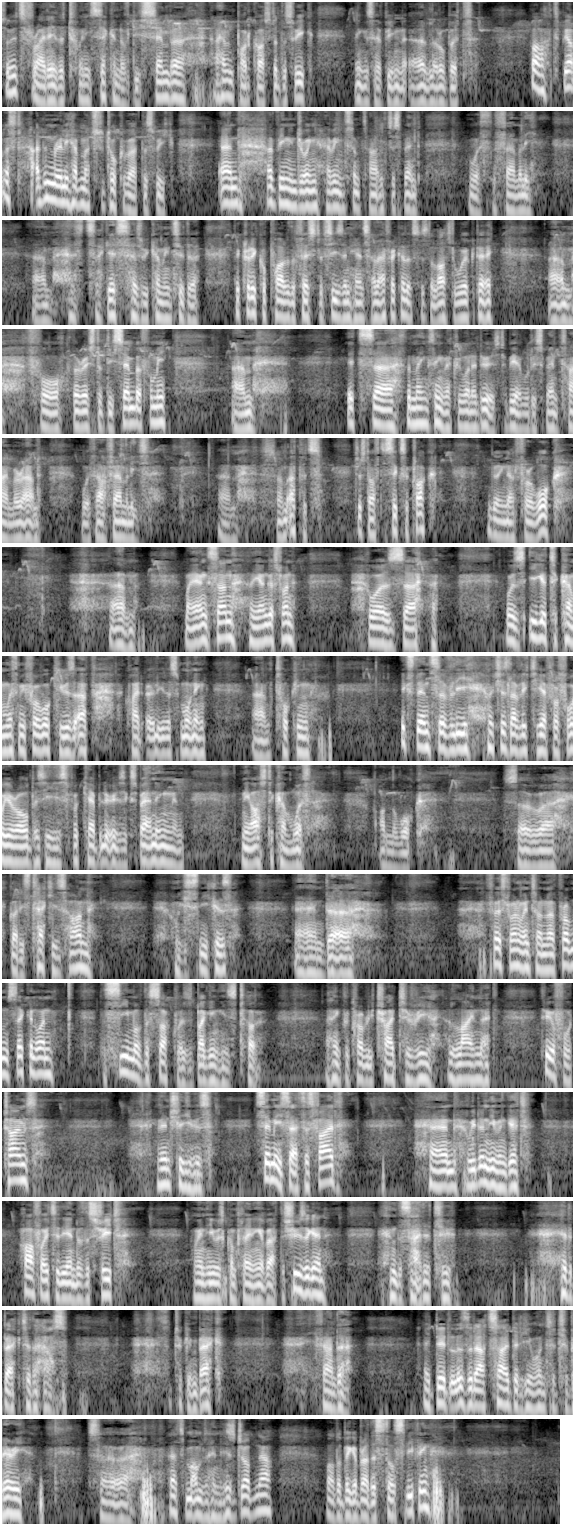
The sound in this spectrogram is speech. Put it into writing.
So it's Friday, the 22nd of December. I haven't podcasted this week. Things have been a little bit, well, to be honest, I didn't really have much to talk about this week. And I've been enjoying having some time to spend with the family. Um, I guess, as we come into the, the critical part of the festive season here in South Africa, this is the last work day um, for the rest of December for me. Um, it's uh, the main thing that we want to do is to be able to spend time around with our families. Um, so I'm up. It's just after six o'clock. I'm going out for a walk. Um, my young son, the youngest one, was uh, was eager to come with me for a walk. He was up quite early this morning, um, talking extensively, which is lovely to hear for a four-year-old as his vocabulary is expanding and and he asked to come with on the walk. So uh, got his tackies on, his sneakers, and uh, first one went on no problem. Second one, the seam of the sock was bugging his toe. I think we probably tried to realign that three or four times. Eventually, he was semi-satisfied, and we didn't even get halfway to the end of the street when he was complaining about the shoes again and decided to head back to the house. So took him back. He found a a dead lizard outside that he wanted to bury. So uh, that's mom's and his job now, while the bigger brother's still sleeping.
